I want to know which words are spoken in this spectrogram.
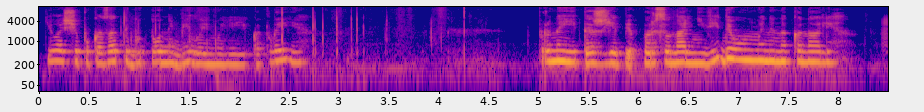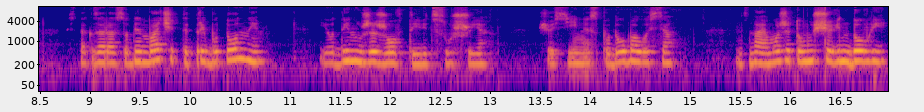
Хотіла ще показати бутони білої моєї котлеї. Про неї теж є персональні відео у мене на каналі. Так, зараз один, бачите, три бутони і один уже жовтий відсушує. Щось їй не сподобалося. Не знаю, може, тому що він довгий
